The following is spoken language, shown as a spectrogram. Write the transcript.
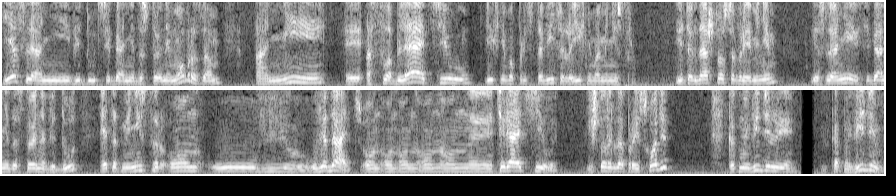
если они ведут себя недостойным образом, они э, ослабляют силу ихнего представителя, ихнего министра. И тогда что со временем? Если они себя недостойно ведут, этот министр, он увядает, он, он, он, он, он э, теряет силы. И что тогда происходит? Как мы видели как мы видим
